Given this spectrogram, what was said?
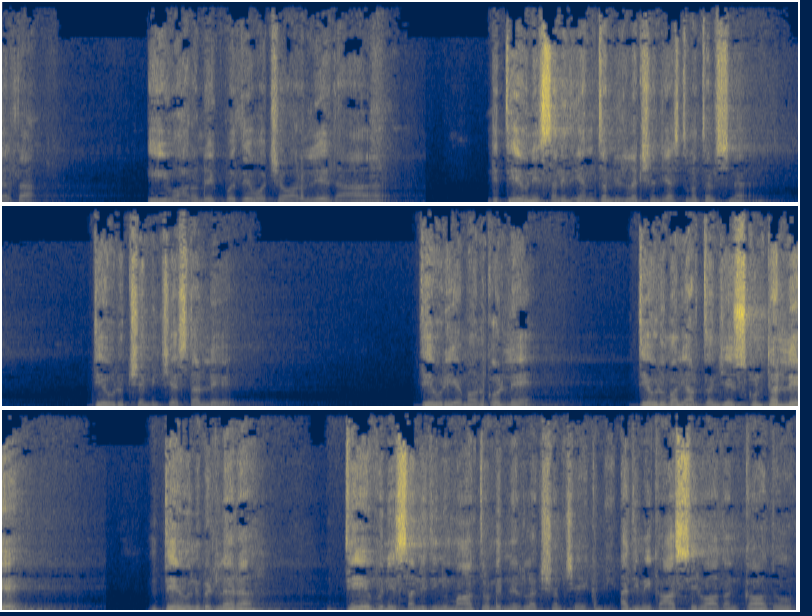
చేత. ఈ వారం లేకపోతే వచ్చే వారం లేదా? ఇది దేవుని సన్నిధి ఎంత నిర్లక్ష్యం చేస్తున్నా తెలిసిన? దేవుడు క్షమించేస్తాడులే. దేవుడు ఏమనుకోలే దేవుడు మరి అర్థం చేసుకుంటాడులే. దేవుని బిడ్డలారా దేవుని సన్నిధిని మాత్రం మీరు నిర్లక్ష్యం చేయకండి. అది మీకు ఆశీర్వాదం కాదు.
